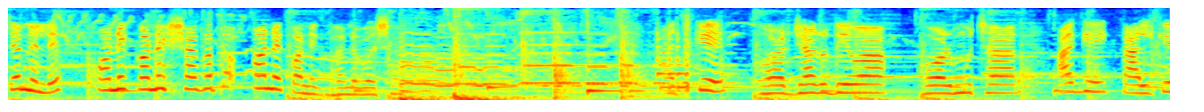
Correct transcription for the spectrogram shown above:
চ্যানেলে অনেক অনেক স্বাগত, অনেক অনেক ভালোবাসা। আজকে ঘর ঝাড়ু দেওয়া, ঘর মোছার, আগে কালকে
